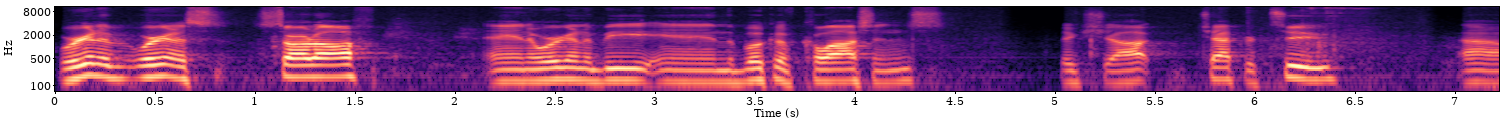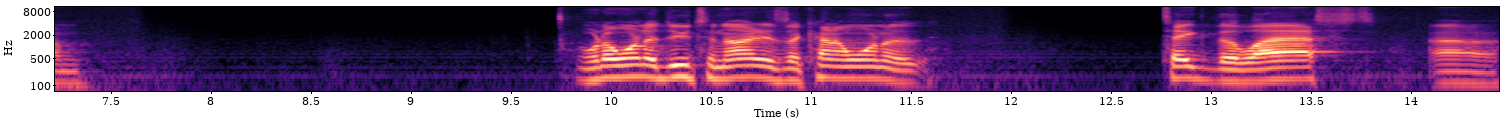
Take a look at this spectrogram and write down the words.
we're gonna we're gonna start off, and we're gonna be in the book of Colossians. Big shock, chapter two. Um, what I want to do tonight is I kind of want to take the last uh,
